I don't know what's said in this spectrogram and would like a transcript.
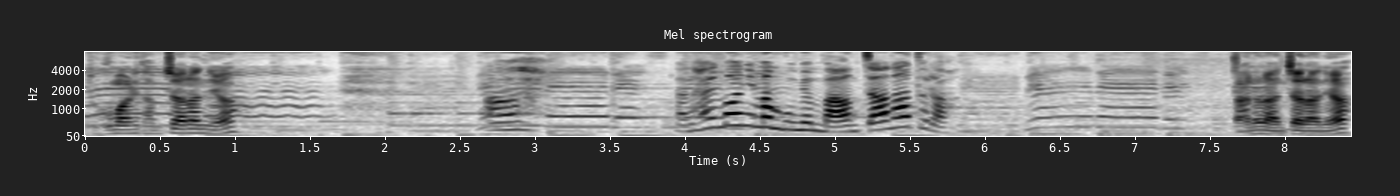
누구 많이 닮지 않았냐? 아, 난 할머니만 보면 마음 짠하더라. 나는 안 짠하냐?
